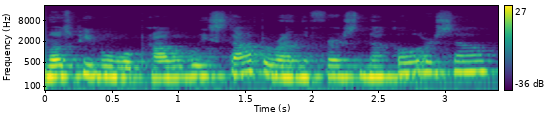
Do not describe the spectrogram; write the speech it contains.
Most people will probably stop around the first knuckle or so.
